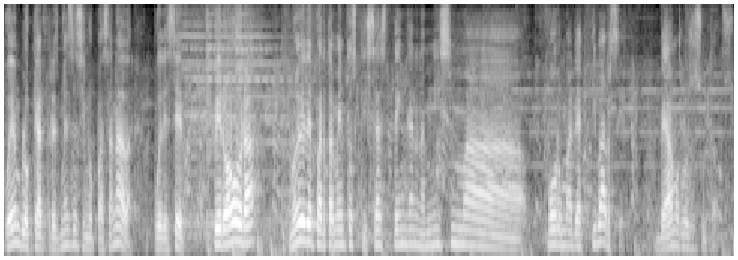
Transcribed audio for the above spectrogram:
pueden bloquear tres meses y no pasa nada, puede ser. Pero ahora nueve departamentos quizás tengan la misma forma de activarse. Veamos los resultados.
